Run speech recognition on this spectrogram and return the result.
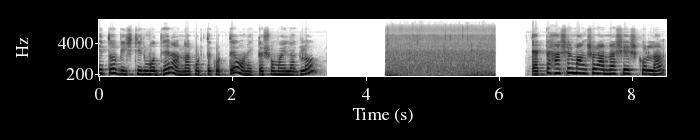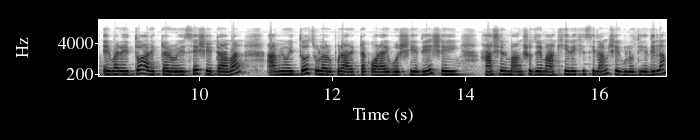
এই তো বৃষ্টির মধ্যে রান্না করতে করতে অনেকটা সময় লাগল। একটা হাঁসের মাংস রান্না শেষ করলাম। এবার এই তো আরেকটা রয়েছে, সেটা আবার আমি ওই তো চুলার উপরে আরেকটা কড়াই বসিয়ে দিয়ে সেই হাঁসের মাংস যে মাখিয়ে রেখেছিলাম, সেগুলো দিয়ে দিলাম।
